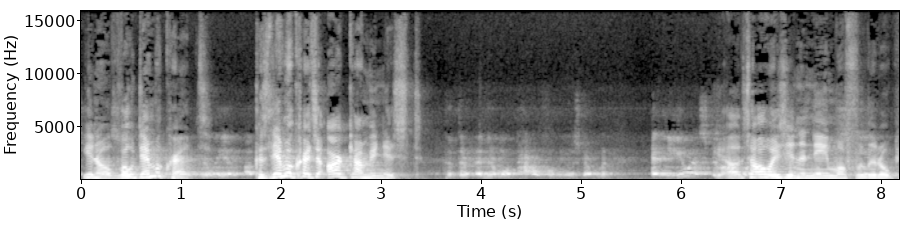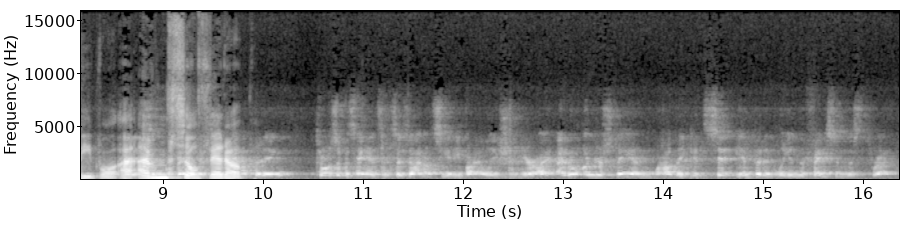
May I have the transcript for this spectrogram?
you know, vote. Democrats. Because Democrats are communist. that they're, and they're more powerful than the U.S. government. And the U.S. It's always in the name of the little people. I, I'm so fed up. Throws up his hands and says, "I don't see any violation here. I, I don't understand how they could sit impotently in the face of this threat."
